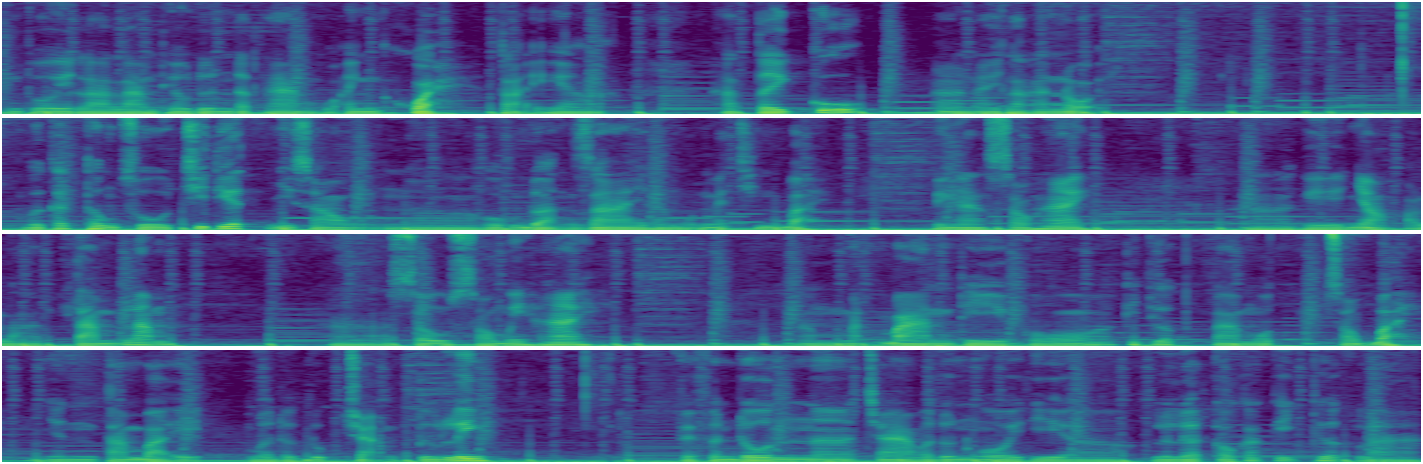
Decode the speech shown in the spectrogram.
chúng tôi là làm theo đơn đặt hàng của anh khỏe tại à, Hà Tây cũ à, nay là Hà Nội. Với các thông số chi tiết như sau. À, gồm đoạn dài là 1m97 bề ngang 62 à, ghế nhỏ là 85 à, sâu 62 à, mặt bàn thì có kích thước là 167 x 87 và được đục chạm tứ linh. Về phần đôn à, trà và đôn ngồi thì à, lần lượt có các kích thước là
